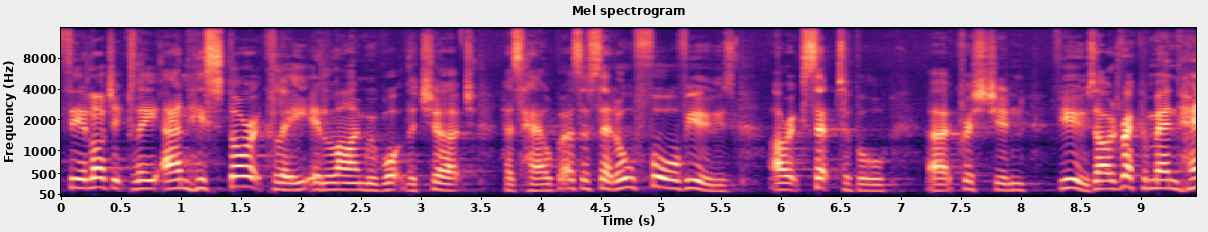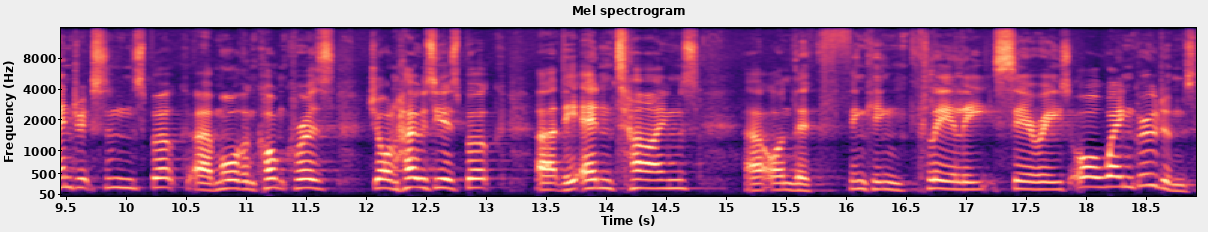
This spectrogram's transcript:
theologically and historically in line with what the church has held. But as I said, all four views are acceptable uh, Christian views. I would recommend Hendriksen's book, uh, More Than Conquerors, John Hosier's book, uh, The End Times, uh, on the Thinking Clearly series, or Wayne Grudem's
